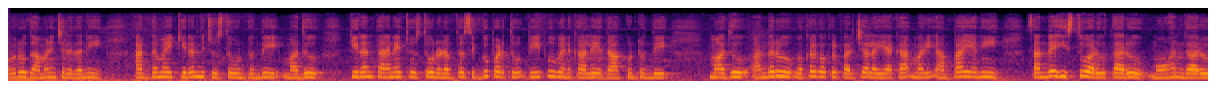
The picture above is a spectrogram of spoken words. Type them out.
ఎవరూ గమనించలేదని అర్థమై కిరణ్ని చూస్తూ ఉంటుంది. మధు కిరణ్ తననే చూస్తూ ఉండడంతో సిగ్గుపడుతూ దీపు వెనకాలే దాక్కుంటుంది. మధు అందరూ ఒకరికొకరు పరిచయాలు అయ్యాక మరి అబ్బాయి అని సందేహిస్తూ అడుగుతారు మోహన్ గారు.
